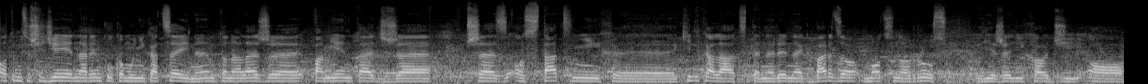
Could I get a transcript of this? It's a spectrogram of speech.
o tym, co się dzieje na rynku komunikacyjnym, to należy pamiętać, że przez ostatnich e, kilka lat ten rynek bardzo mocno rósł, jeżeli chodzi o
